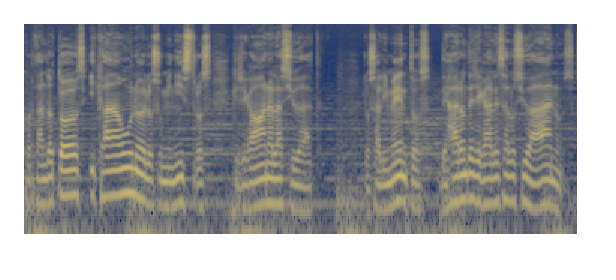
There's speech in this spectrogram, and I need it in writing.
cortando todos y cada uno de los suministros que llegaban a la ciudad. Los alimentos dejaron de llegarles a los ciudadanos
